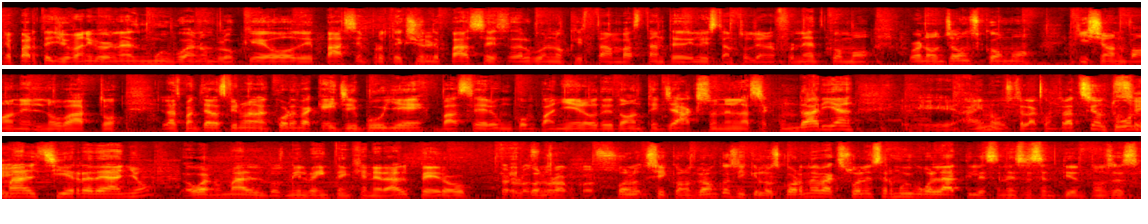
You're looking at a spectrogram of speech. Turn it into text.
Y aparte Giovanni Bernard es muy bueno en bloqueo de pase, en protección de pases, es algo en lo que están bastante débiles tanto Leonard Fournette como Ronald Jones como Keyshawn Vaughn, el novato. Las Panteras firman al quarterback AJ Buye, va a ser un compañero de Dante Jackson en la secundaria. Eh, a mí me gusta la contratación. Tuvo Sí. un mal cierre de año, o bueno, un mal 2020 en general, pero... Pero eh, los con Broncos. con sí, con los Broncos y que los cornerbacks suelen ser muy volátiles en ese sentido. Entonces,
